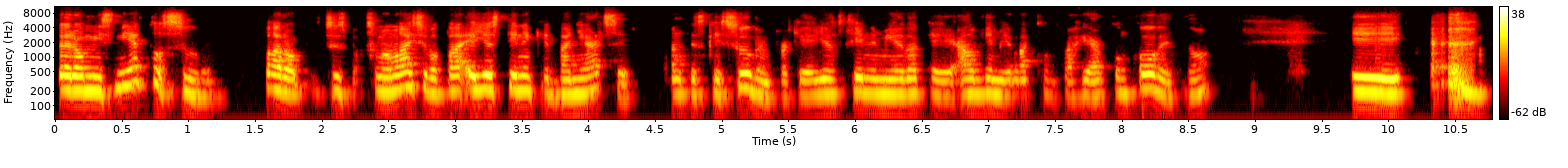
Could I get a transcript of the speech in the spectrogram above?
Pero mis nietos suben claro, su, mamá y su papá, ellos tienen que bañarse antes que suben, porque ellos tienen miedo que alguien me va a contagiar con COVID, ¿no? Y,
